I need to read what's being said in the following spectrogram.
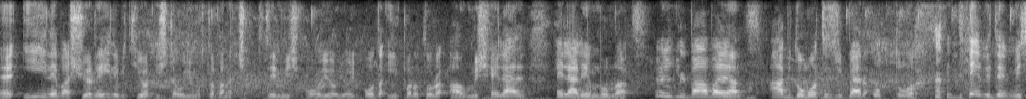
Ee, I ile başlıyor, R ile bitiyor. İşte o yumurta bana çıktı demiş. Oy oy oy. O da imparatoru almış. Helal. Helal Emrullah. Özgül Babayan. Abi domates, biber, otto devi demiş.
